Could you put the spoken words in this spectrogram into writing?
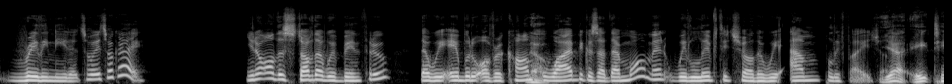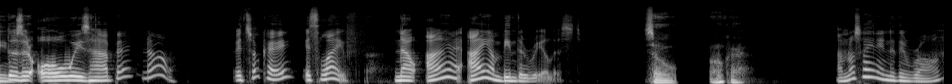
really needed. So it's okay. You know all the stuff that we've been through that we're able to overcome. No. Why? Because at that moment we lift each other. We amplify each other. Yeah, 18. Does it always happen? No. It's okay. It's life. Now I I am being the realist. So, okay. I'm not saying anything wrong.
